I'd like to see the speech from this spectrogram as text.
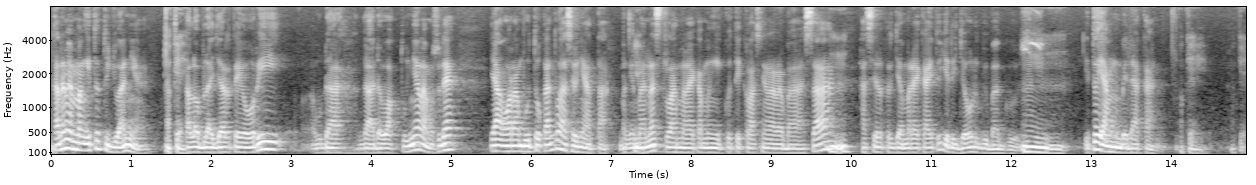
Karena memang itu tujuannya. Oke. Kalau belajar teori udah nggak ada waktunya lah. Maksudnya yang orang butuhkan tuh hasil nyata. Bagaimana Iya. setelah mereka mengikuti kelasnya Nara Bahasa, hasil kerja mereka itu jadi jauh lebih bagus. Hmm. Itu yang membedakan. Oke, oke.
